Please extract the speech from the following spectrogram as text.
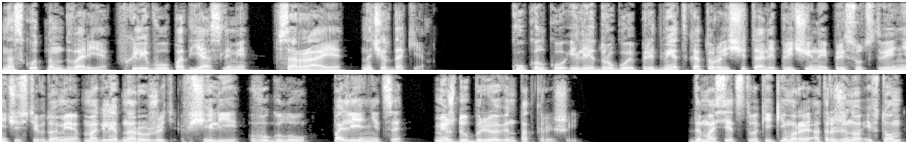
на скотном дворе, в хлеву под яслями, в сарае, на чердаке. Куколку или другой предмет, который считали причиной присутствия нечисти в доме, могли обнаружить в щели, в углу, поленнице, между бревен под крышей. Домоседство Кикиморы отражено и в том,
